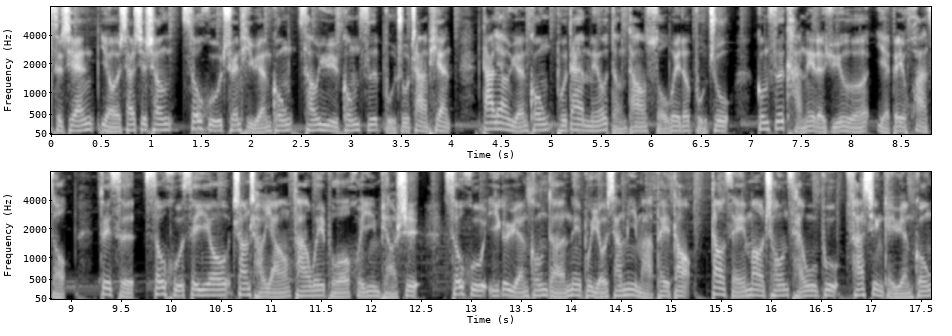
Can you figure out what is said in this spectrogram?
此前有消息称搜狐全体员工遭遇工资补助诈骗大量员工不但没有等到所谓的补助工资卡内的余额也被划走。对此搜狐 ceo 张朝阳发微博回应表示搜狐一个员工的内部邮箱密码被盗盗贼冒充财务部发信给员工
